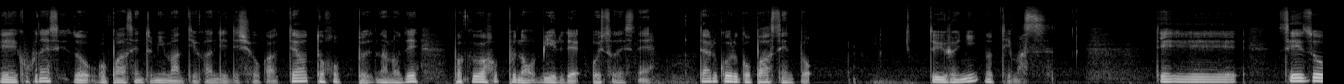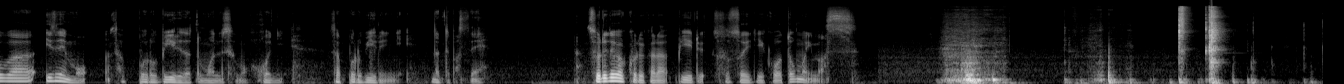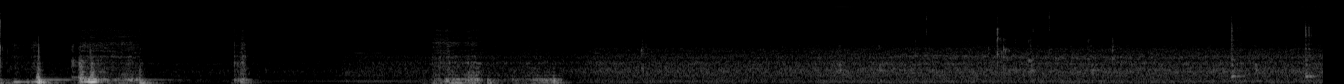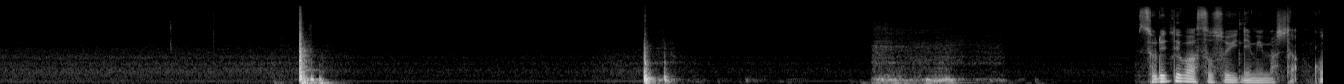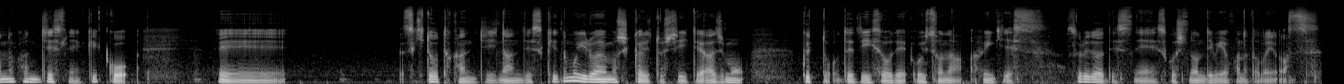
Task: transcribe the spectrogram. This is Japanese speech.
えー、国内製造5%未満っていう感じでしょうか。で、あとホップなので、爆がホップのビールで美味しそうですね。で、アルコール5%というふうになっています。で、製造が以前も札幌ビールだと思うんですけども、ここに札幌ビールになってますね。それではこれからビール注いでいこうと思います。それでは注いでみました。こんな感じですね。結構、えー、透き通った感じなんですけども、色合いもしっかりとしていて、味もグッと出ていそうで美味しそうな雰囲気です。それではですね、少し飲んでみようかなと思います。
